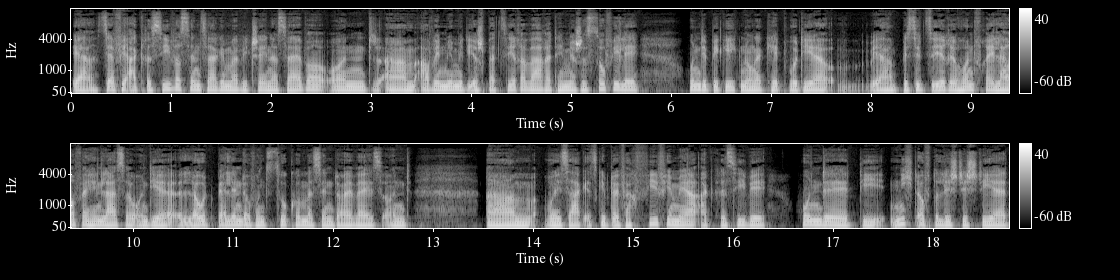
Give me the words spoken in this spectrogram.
ja sehr viel aggressiver sind, sage ich mal, wie Jaina selber. Und ähm, auch wenn wir mit ihr spazieren waren, haben wir schon so viele Hundebegegnungen gehabt, wo die ja, Besitzer ihre Hund frei laufen hinlassen und die laut bellend auf uns zukommen sind teilweise. Und ähm, wo ich sage, es gibt einfach viel, viel mehr aggressive Hunde, die nicht auf der Liste stehen,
